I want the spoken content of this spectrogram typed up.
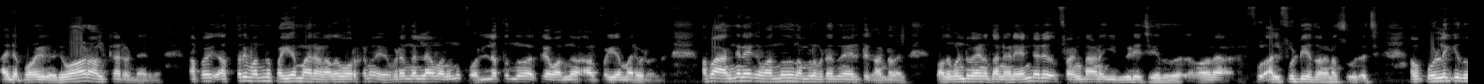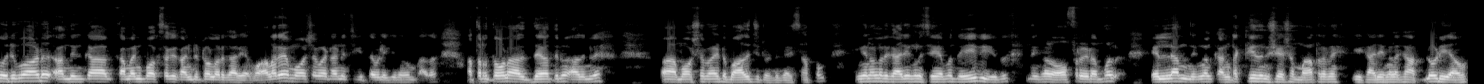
അതിന്റെ പുറകിൽ ഒരുപാട് ആൾക്കാരുണ്ടായിരുന്നു. അപ്പൊ അത്രയും വന്ന് പയ്യന്മാരാണ്. അത് ഓർക്കണം എവിടെ നിന്നെല്ലാം വന്നു കൊല്ലത്തുനിന്നും ഒക്കെ വന്ന പയ്യന്മാരിവിടെ ഉണ്ട്. അപ്പൊ അങ്ങനെയൊക്കെ വന്നത് നമ്മൾ ഇവിടെ നേരിട്ട് കണ്ടത് അതുകൊണ്ട് വേണം തന്നെയാണ്. എന്റെ ഒരു ഫ്രണ്ടാണ് ഈ വീഡിയോ ചെയ്തത്. അവിടെ അൽഫുഡ് എന്ന് പറയുന്ന സൂരജ്. അപ്പൊ പുള്ളിക്ക് ഇത് ഒരുപാട് നിങ്ങൾക്ക് ആ കമന്റ് ബോക്സ് ഒക്കെ കണ്ടിട്ടുള്ളവർക്ക് അറിയാം വളരെ മോശമായിട്ടാണ് ചീത്ത വിളിക്കുന്നതും അത്. അത്രത്തോളം അദ്ദേഹത്തിനും അതിന് മോശമായിട്ട് ബാധിച്ചിട്ടുണ്ട് ഗൈസ് അപ്പം ഇങ്ങനെയുള്ള കാര്യങ്ങൾ ചെയ്യുമ്പോൾ ദയവ് ചെയ്ത് നിങ്ങൾ ഓഫർ ഇടുമ്പോൾ എല്ലാം നിങ്ങൾ കണ്ടക്ട് ചെയ്തതിന് ശേഷം മാത്രമേ ഈ കാര്യങ്ങളൊക്കെ അപ്ലോഡ് ചെയ്യാവൂ.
